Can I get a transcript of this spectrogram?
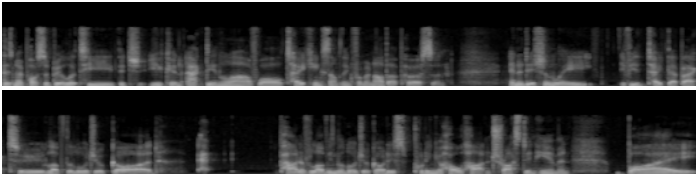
there's no possibility that you can act in love while taking something from another person. And additionally, if you take that back to love the Lord your God, part of loving the Lord your God is putting your whole heart and trust in Him. And by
